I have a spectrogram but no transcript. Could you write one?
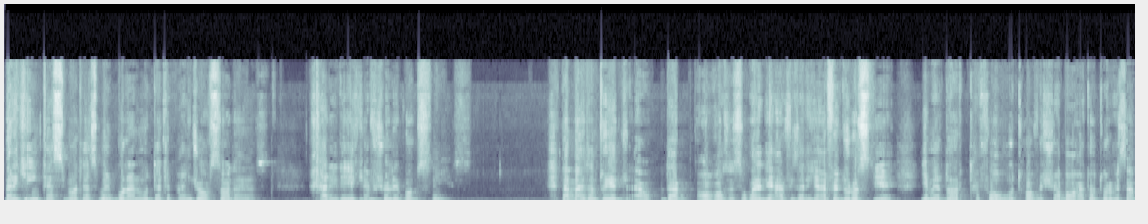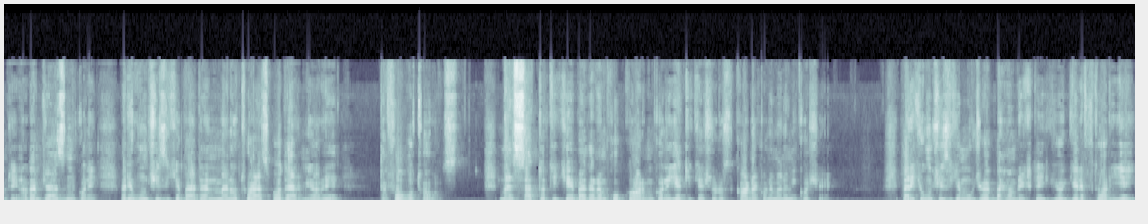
برای که این تصمیمات تصمیمات بلند مدت پنجاه ساله است. خرید یک کفش و لباس نیست. و بعدم تو در آغاز صحبت یه حرفی زدی که حرف درستیه. یه مقدار تفاوت ها و شباهت ها تو رو به سمت این آدم جذب می‌کنه. ولی اون چیزی که بعدا من و تو با در میاره تفاوت هاست من صد تا تیکه بدنم خوب کار می‌کنه. یه تیکش درست کار نکنه منو می‌کشه. برای که اون چیزی که موجب به هم ریختگی و گرفتاریه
